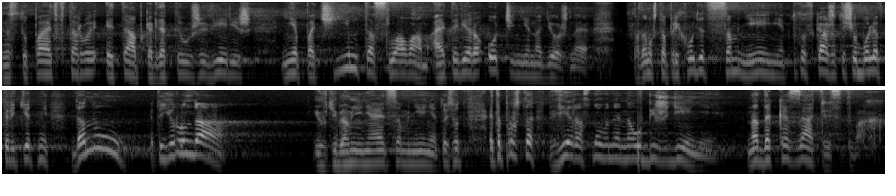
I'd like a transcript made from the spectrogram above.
И наступает второй этап, когда ты уже веришь не по чьим-то словам, а эта вера очень ненадежная, потому что приходят сомнения, кто-то скажет еще более авторитетный, да ну, это ерунда, и у тебя меняется мнение. То есть вот это просто вера, основанная на убеждении, на доказательствах.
